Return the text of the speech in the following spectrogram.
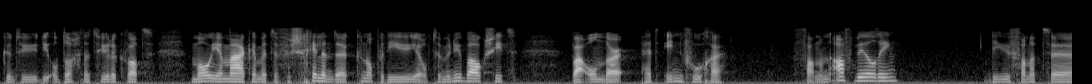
kunt u die opdracht natuurlijk wat mooier maken met de verschillende knoppen die u hier op de menubalk ziet. Waaronder het invoegen van een afbeelding die u van het uh,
